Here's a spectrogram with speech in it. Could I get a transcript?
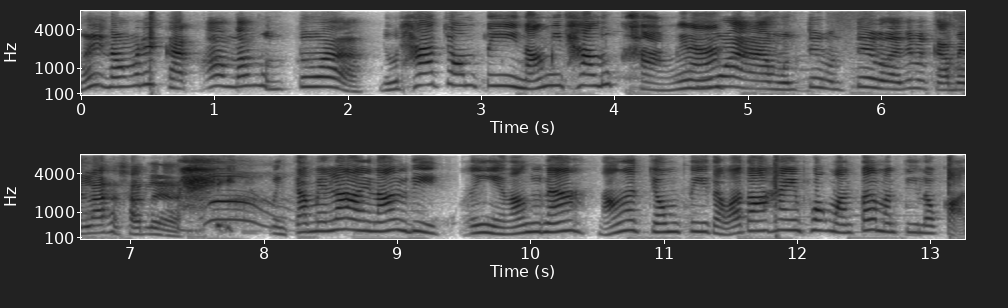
เฮ้ยน้องไม่ได้กัดอ้อมน้องหมุนตัว ดูท่าโจมตีน้องมีท่าลูกขางเลยนะ ว้าวหมุนติ้วหมุนติ้วเลยนี่มันกาเมล่าชัดๆเลยอะเหมือนกาเมล่าเลยนะดูดินี่ลองดูนะน้องจะโจมตีแต่ว่าต้องให้พวกมอนเตอร์มันตีเราก่อน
